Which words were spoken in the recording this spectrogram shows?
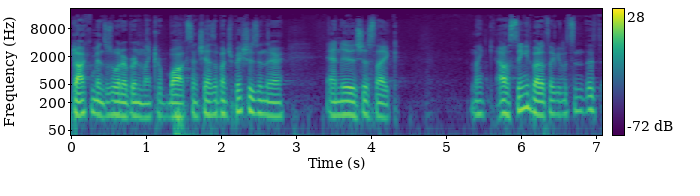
documents or whatever in like her box, and she has a bunch of pictures in there, and it was just like, like I was thinking about it. It's like listen, it's,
